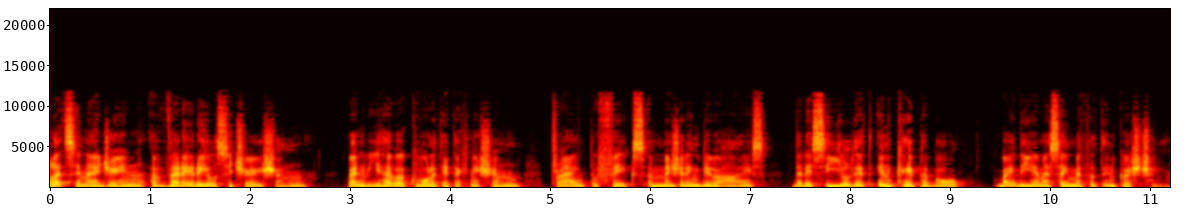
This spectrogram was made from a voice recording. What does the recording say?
Let's imagine a very real situation when we have a quality technician trying to fix a measuring device that is yielded incapable by the MSA method in question.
